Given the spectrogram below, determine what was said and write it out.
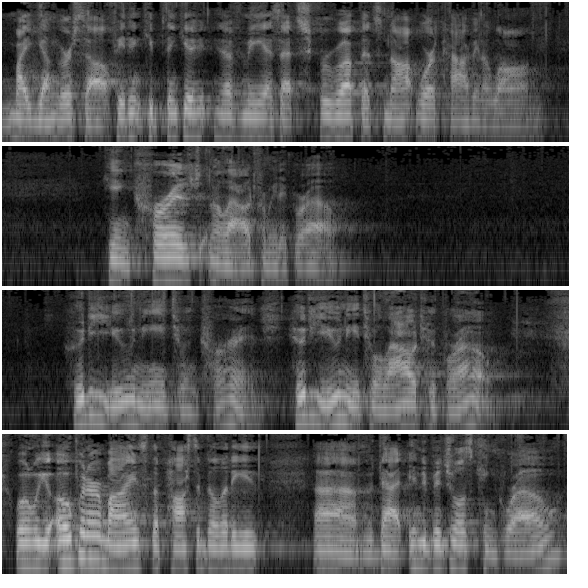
my younger self. He didn't keep thinking of me as that screw up that's not worth having along. He encouraged and allowed for me to grow. Who do you need to encourage? Who do you need to allow to grow? When we open our minds to the possibility um, that individuals can grow,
